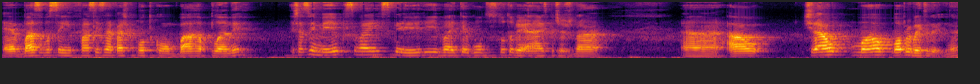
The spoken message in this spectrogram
É, basta você ir em facilitesnaprática.com.br planner deixar seu e-mail que você vai receber ele e vai ter alguns tutoriais para te ajudar uh, a tirar o maior, maior proveito dele, né?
